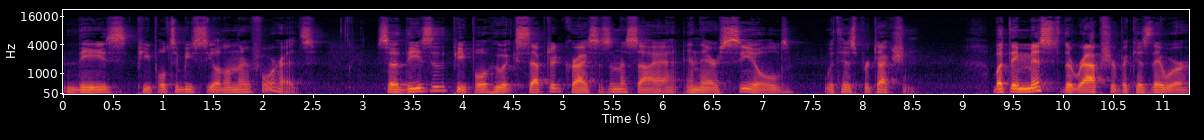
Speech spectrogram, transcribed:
These people to be sealed on their foreheads. So these are the people who accepted Christ as a Messiah, and they are sealed with his protection. But they missed the rapture because they were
